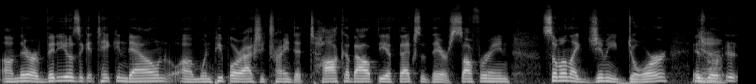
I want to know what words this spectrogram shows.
Um, there are videos that get taken down um, when people are actually trying to talk about the effects that they are suffering. Someone like Jimmy Dore is Yeah. re-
